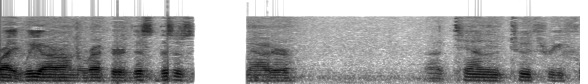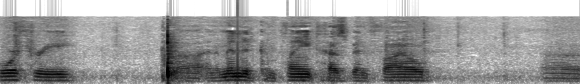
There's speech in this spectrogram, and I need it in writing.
right, we are on the record. This, this is matter uh, 102343. Uh, An amended complaint has been filed. Uh,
